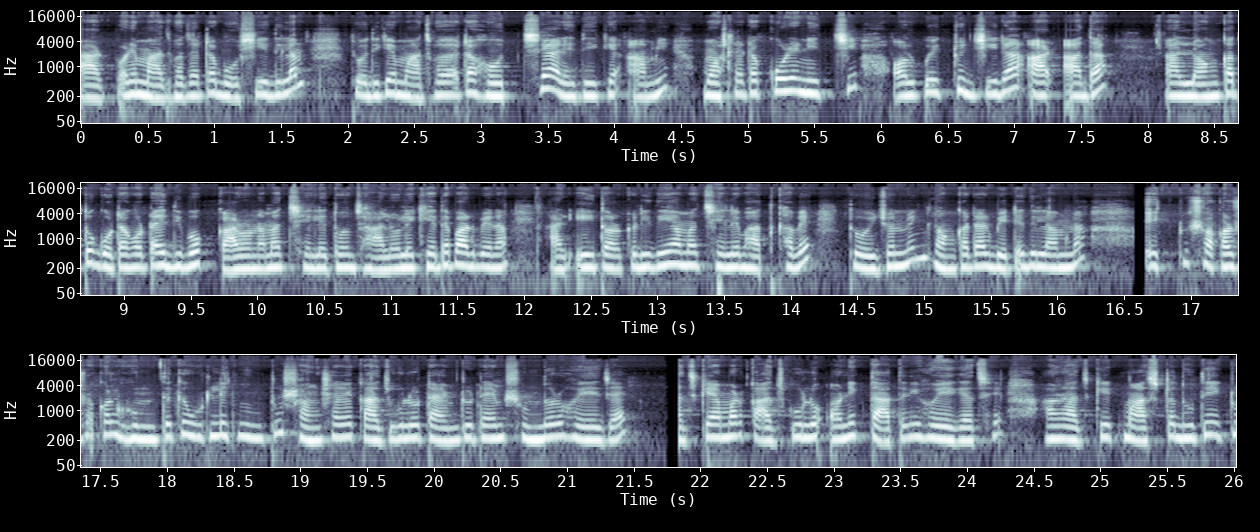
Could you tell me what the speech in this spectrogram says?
তারপরে মাছ ভাজাটা বসিয়ে দিলাম। তো ওদিকে মাছ ভাজাটা হচ্ছে আর এদিকে আমি মশলাটা করে নিচ্ছি। অল্প একটু জিরা আর আদা আর লঙ্কা তো গোটা গোটাই দিব, কারণ আমার ছেলে তো ঝাল হলে খেতে পারবে না। আর এই তরকারি দিয়ে আমার ছেলে ভাত খাবে, তো ওই জন্যই লঙ্কাটা আর বেটে দিলাম না। একটু সকাল সকাল ঘুম থেকে উঠলে কিন্তু সংসারের কাজগুলো টাইম টু টাইম সুন্দর হয়ে যায়। আজকে আমার কাজগুলো অনেক তাড়াতাড়ি হয়ে গেছে আর আজকে মাছটা ধুতে একটু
